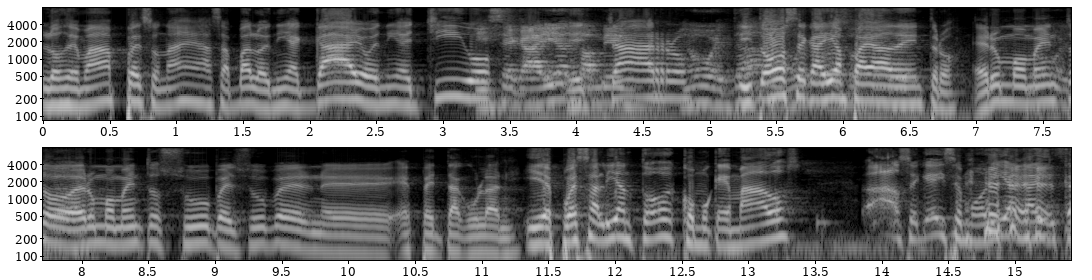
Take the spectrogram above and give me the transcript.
los demás personajes a salvarlo. Venía el gallo, venía el chivo, Y se caían el también. charro No, ¿verdad? y todos se caían para allá adentro. Era un momento, era un momento súper, súper eh, espectacular. Y después salían todos como quemados. Ah, no sé qué, y se morían ahí. Sí.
